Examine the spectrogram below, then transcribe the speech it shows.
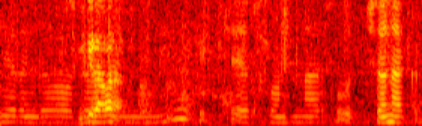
ఈ విధంగా ఒకదాన్ని ఫిట్ చేసుకుంటున్నారు కూర్చొని అక్కడ.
